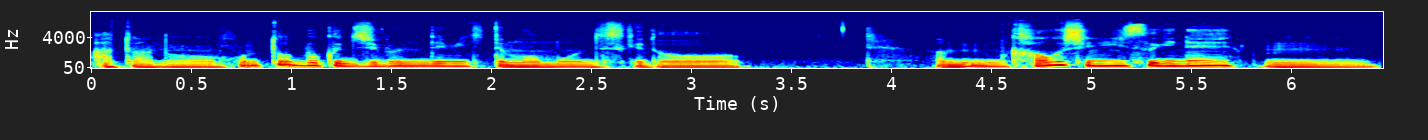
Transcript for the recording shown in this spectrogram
あとあの本当僕自分で見てても思うんですけど顔死にすぎね。うん。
